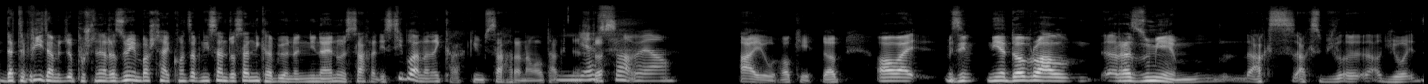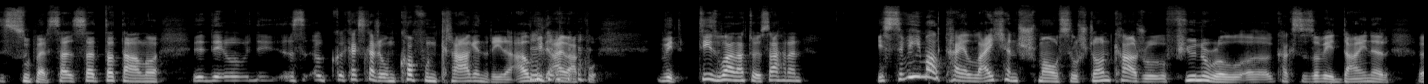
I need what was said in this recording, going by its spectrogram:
da te pitam, pošto ne razumijem baš taj koncept, nisam do sad nikad bio na, ni na jednoj sahrani. Jesi ti bila na nekakvim sahranama ili tako nešto? Jesam, ja. Aju, ok, dobro. Ovaj, mislim, nije dobro, ali razumijem, ak, s- ak si bilo, joj, super, sad, sad totalno, de- de- s- kak se kaže, um kopfun kragen reda, ali vidi, aj ovako, vidi, ti izgleda na toj sahran, jeste vi imali taj Leichenschmaus, ili što on kažu, funeral, uh, kak se zove, diner, uh,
